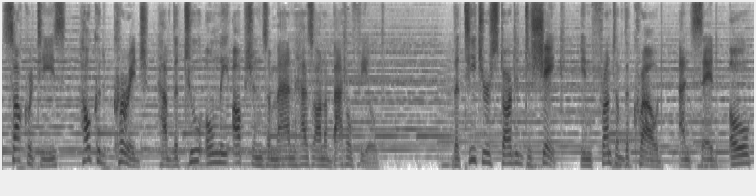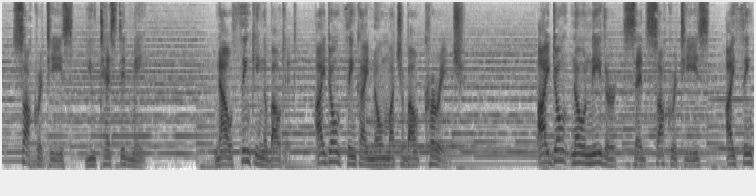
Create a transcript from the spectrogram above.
Socrates, how could courage have the two only options a man has on a battlefield? The teacher started to shake in front of the crowd and said, Oh, Socrates, you tested me. Now thinking about it, I don't think I know much about courage. I don't know neither, said Socrates. I think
